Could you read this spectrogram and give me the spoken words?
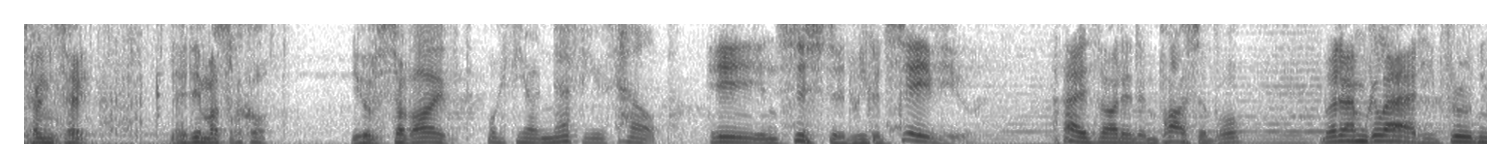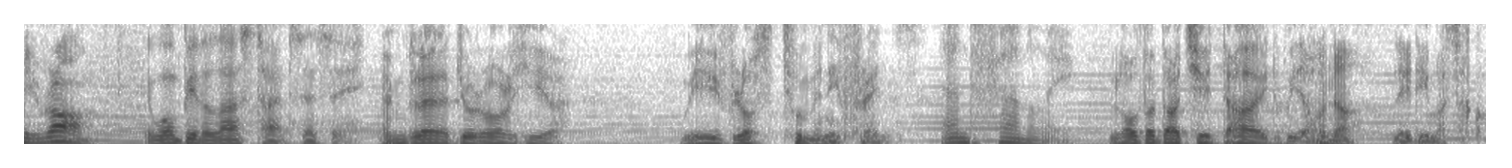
Sensei, Lady Masako, you've survived. With your nephew's help. He insisted we could save you. I thought it impossible, but I'm glad he proved me wrong. It won't be the last time, Sensei. I'm glad you're all here. We've lost too many friends. And family. Lord Adachi died with honor, Lady Masako.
